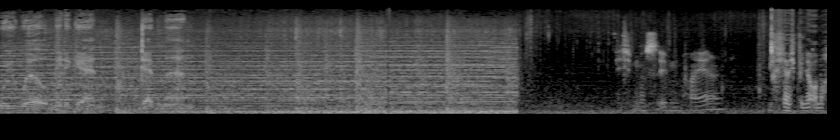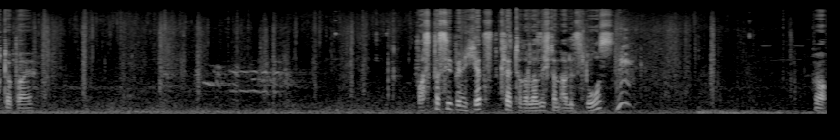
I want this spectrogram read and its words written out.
We will meet again, dead man. Ich muss eben heilen. Ach ja, ich bin ja auch noch dabei. Was passiert, wenn ich jetzt klettere? Lasse ich dann alles los? Ja.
